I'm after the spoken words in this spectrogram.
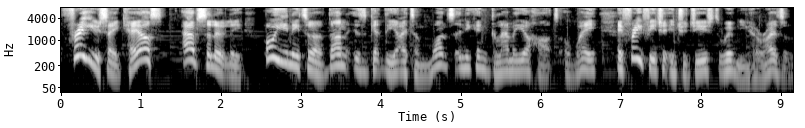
Free you say, Chaos? Absolutely. All you need to have done is get the item once and you can glamour your heart away, a free feature introduced with New Horizon.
